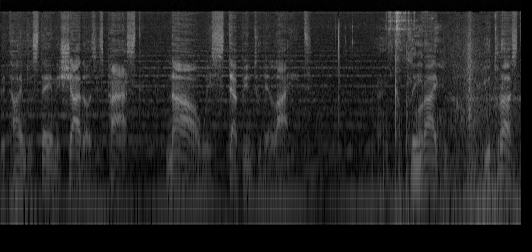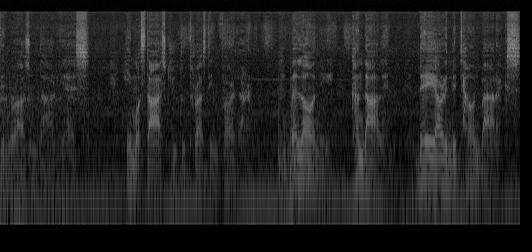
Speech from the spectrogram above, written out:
The time to stay in the shadows is past. Now we step into the light. Complete. All right now. You trust in Razum-Dar, yes? He must ask you to trust him further. Malanie, Condolin, they are in the town barracks.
